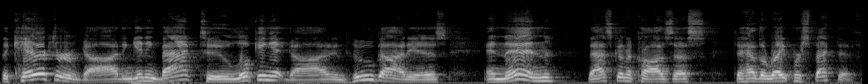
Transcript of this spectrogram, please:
the character of God and getting back to looking at God and who God is, and then that's going to cause us to have the right perspective.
